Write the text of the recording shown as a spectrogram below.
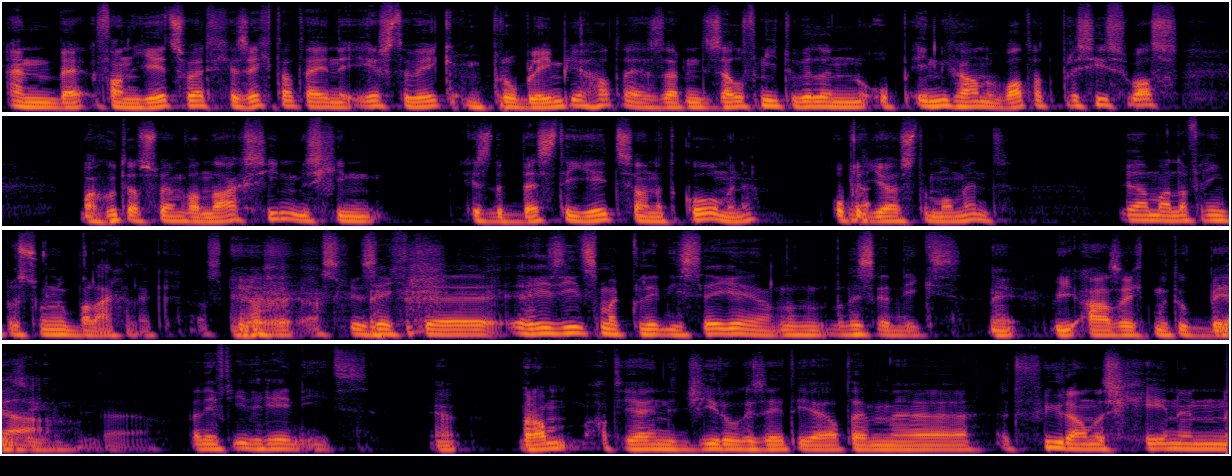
En bij, van Yates werd gezegd dat hij in de eerste week een probleempje had. Hij is daar zelf niet willen op ingaan wat dat precies was. Maar goed, als we hem vandaag zien, misschien is de beste Yates aan het komen. Hè? Op het Ja. juiste moment. Ja, maar dat vind ik persoonlijk belachelijk. Als je, Ja. als je zegt, eh, er is iets, maar ik wil het niet zeggen, dan, dan is er niks. Nee, wie A zegt, moet ook B ja, zeggen. dan heeft iedereen iets. Bram, had jij in de Giro gezeten? Je had hem eh, het vuur aan de schenen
